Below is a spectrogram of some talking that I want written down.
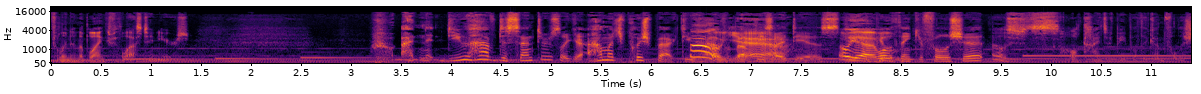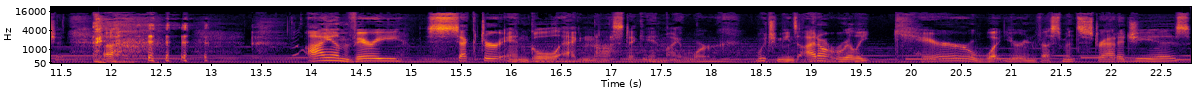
filling in the blanks for the last 10 years. I- Do you have dissenters? Like, uh, how much pushback do you Oh, have about these ideas? Oh, Do yeah, people well- think you're full of shit. Oh, all kinds of people think I'm full of shit. Uh, I am very sector and goal agnostic in my work, which means I don't really care what your investment strategy is.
